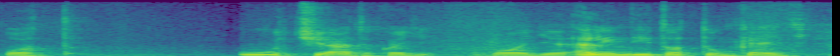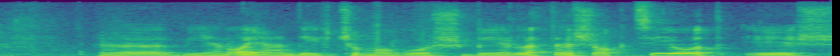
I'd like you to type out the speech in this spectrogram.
ott úgy csináltuk, hogy, hogy elindítottunk egy ö, ilyen ajándékcsomagos bérletes akciót, és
